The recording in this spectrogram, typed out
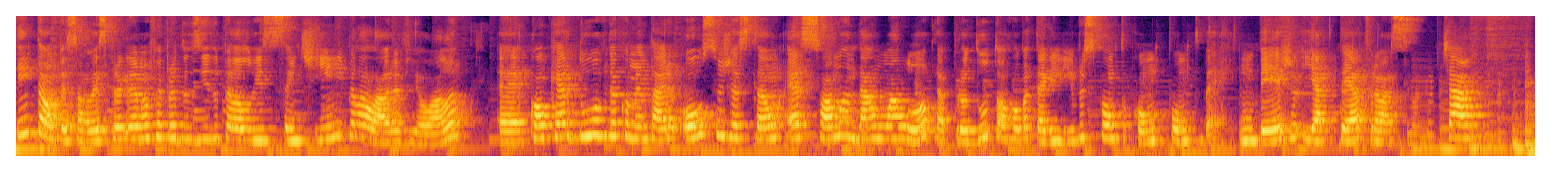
Então, pessoal, esse programa foi produzido pela Luísa Santini e pela Laura Viola. É, qualquer dúvida, comentário ou sugestão é só mandar um alô para produto@taglivros.com.br. Um beijo e até a próxima. Tchau!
